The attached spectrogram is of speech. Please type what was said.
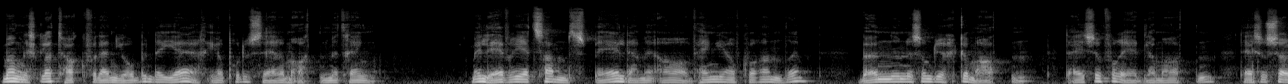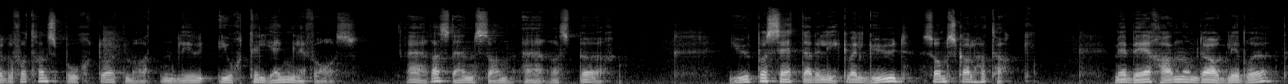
Mange skal ha takk for den jobben de gjør i å produsere maten vi trenger. Vi lever i et samspill der vi er avhengige av hverandre. bøndene som dyrker maten, de som foredler maten, de som sørger for transport og at maten blir gjort tilgjengelig for oss. Æres den som æres bør. Djupest sett er det likevel Gud som skal ha takk. Vi ber Han om daglig brød,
